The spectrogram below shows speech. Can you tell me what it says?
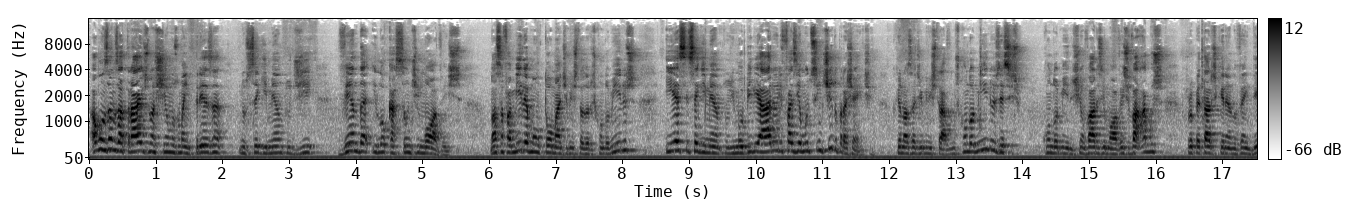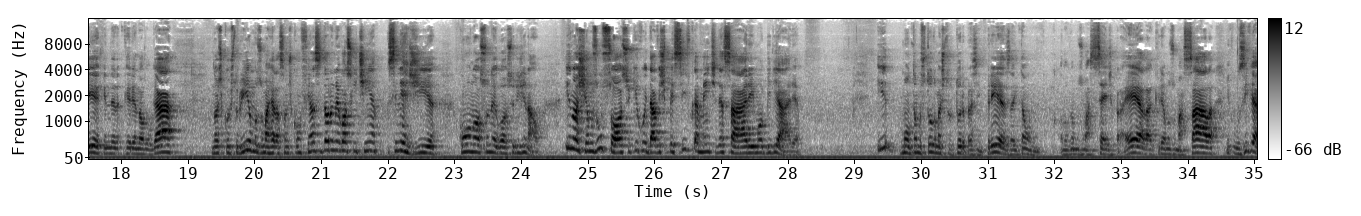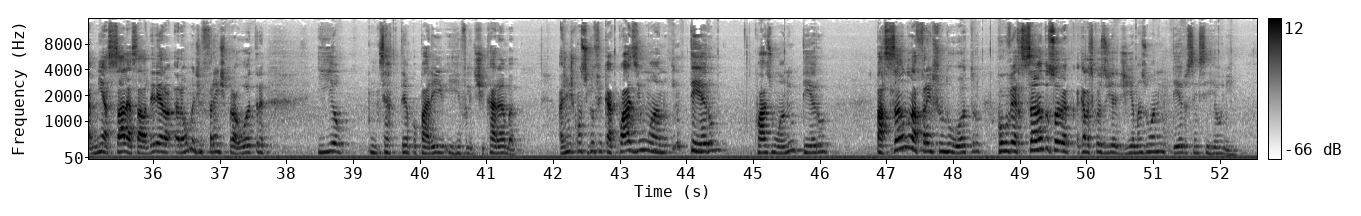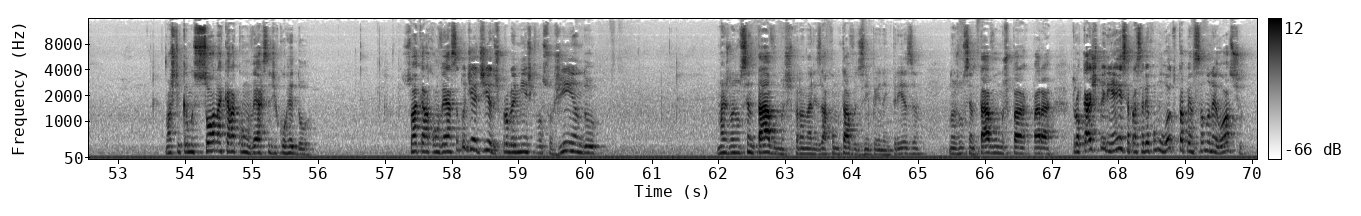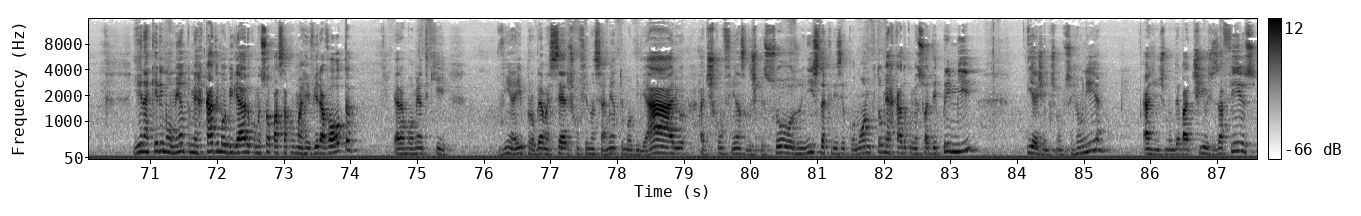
Alguns anos atrás, nós tínhamos uma empresa no segmento de venda e locação de imóveis. Nossa família montou uma administradora de condomínios e esse segmento imobiliário ele fazia muito sentido para a gente, porque nós administrávamos condomínios, esses condomínios tinham vários imóveis vagos, proprietários querendo vender, querendo alugar, nós construímos uma relação de confiança, então era um negócio que tinha sinergia com o nosso negócio original. E nós tínhamos um sócio que cuidava especificamente dessa área imobiliária. E montamos toda uma estrutura para essa empresa, então alugamos uma sede para ela, criamos uma sala, inclusive a minha sala e a sala dele era, era uma de frente para outra. E eu, em certo tempo, parei e refleti: caramba, a gente conseguiu ficar quase um ano inteiro, quase um ano inteiro, passando na frente um do outro, conversando sobre aquelas coisas do dia a dia, mas um ano inteiro sem se reunir. Nós ficamos só naquela conversa de corredor só aquela conversa do dia a dia, dos probleminhas que vão surgindo. Mas nós não sentávamos para analisar como estava o desempenho da empresa. Nós não sentávamos para, trocar experiência, para saber como o outro está pensando no negócio. E aí, naquele momento, o mercado imobiliário começou a passar por uma reviravolta. Era um momento que vinha aí problemas sérios com financiamento imobiliário, a desconfiança das pessoas, o início da crise econômica. Então, o mercado começou a deprimir e a gente não se reunia, a gente não debatia os desafios,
